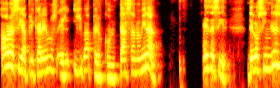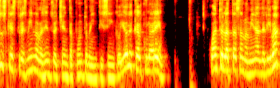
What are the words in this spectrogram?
ahora sí aplicaremos el IVA, pero con tasa nominal. Es decir, de los ingresos que es 3.980.25, yo le calcularé cuánto es la tasa nominal del IVA,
